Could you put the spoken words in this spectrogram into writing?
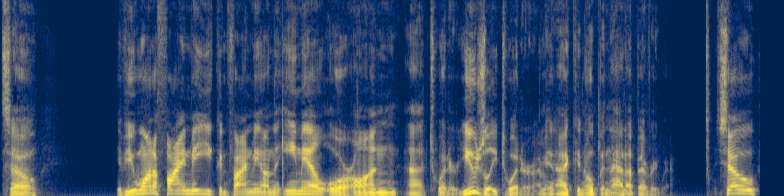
So, if you want to find me, you can find me on the email or on uh, Twitter. Usually Twitter. I mean, I can open that up everywhere. So,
